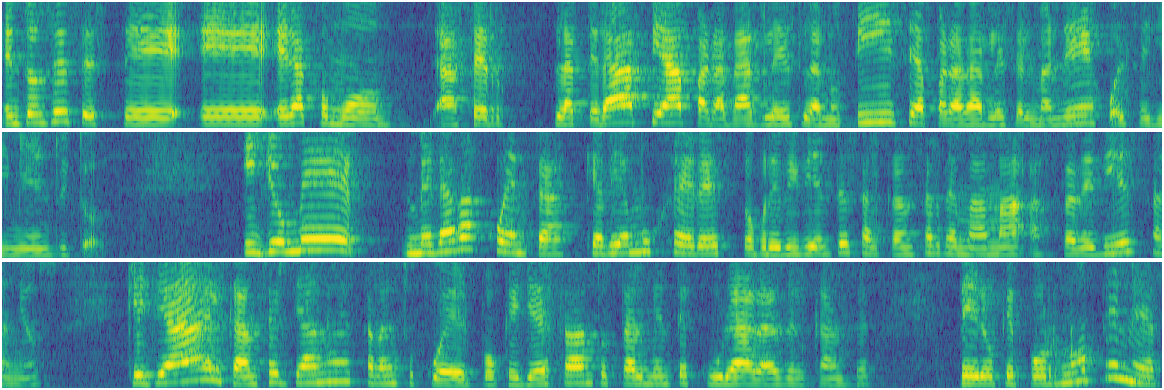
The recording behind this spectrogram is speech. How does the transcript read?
Entonces, este, eh, era como hacer la terapia para darles la noticia, para darles el manejo, el seguimiento y todo. Y yo me, me daba cuenta que había mujeres sobrevivientes al cáncer de mama hasta de 10 años que ya el cáncer ya no estaba en su cuerpo, que ya estaban totalmente curadas del cáncer, pero que por no tener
